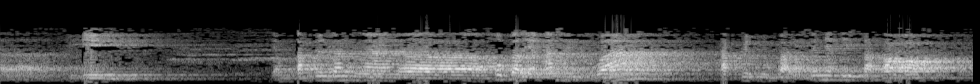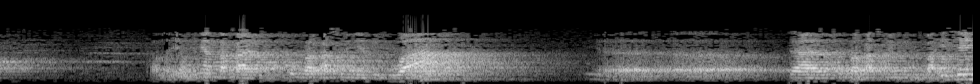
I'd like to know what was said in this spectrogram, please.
uh, Yang mentakdirkan dengan uh, khobar yang asli dua, takdir berupa isimnya istaqah. Kalau yang menyatakan khobar aslinya dua, ya, dan khobar asli berupa isim,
